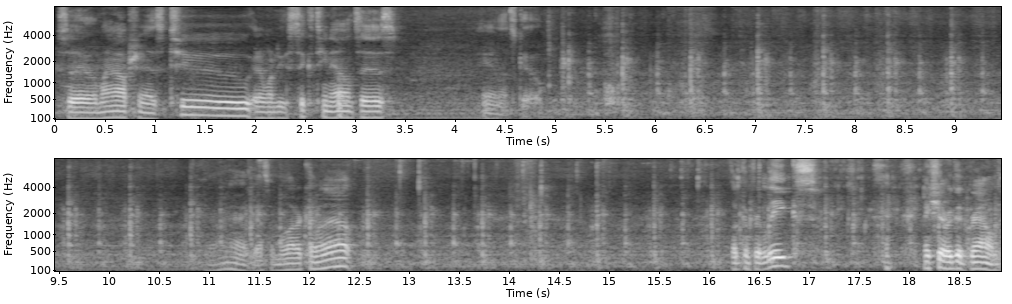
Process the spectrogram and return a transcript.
So my option is two, and I want to do 16 ounces. And let's go. Alright, got some water coming out. Looking for leaks. Make sure you have a good ground.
